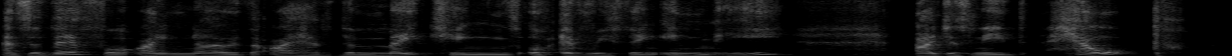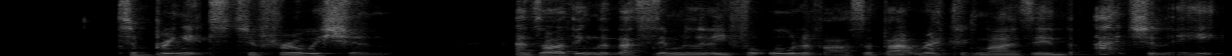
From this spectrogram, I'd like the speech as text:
And so, therefore, I know that I have the makings of everything in me. I just need help to bring it to fruition. And so, I think that that's similarly for all of us about recognizing that actually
